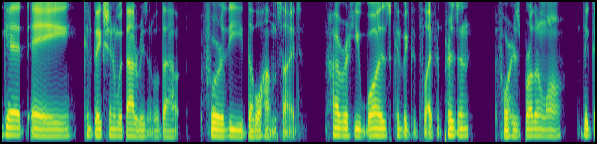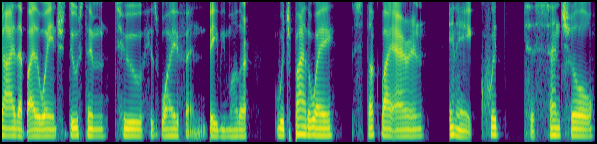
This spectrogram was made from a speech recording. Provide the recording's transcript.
get a conviction without a reasonable doubt for the double homicide. However, he was convicted to life in prison for his brother in law, the guy that, by the way, introduced him to his wife and baby mother, which, by the way, stuck by Aaron in a quintessential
